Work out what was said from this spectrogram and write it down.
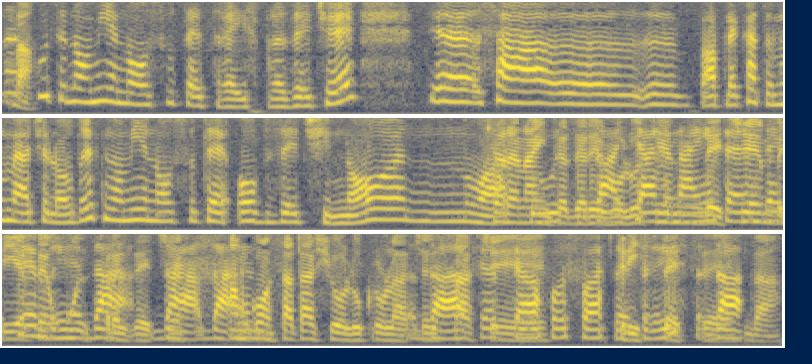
Da, născut da. în 1913, s-a a plecat în lumea celor drept în 1989, nu chiar a înainte de da, Revoluție, da, în decembrie, decembrie pe 11. Da, da, da, Am constatat și eu lucrul acesta, da, ce a fost foarte tristețe. Trist, da. Da.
